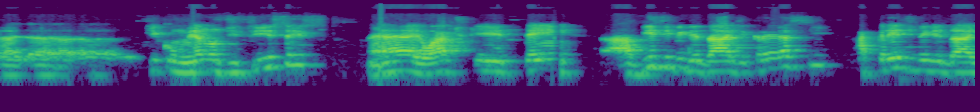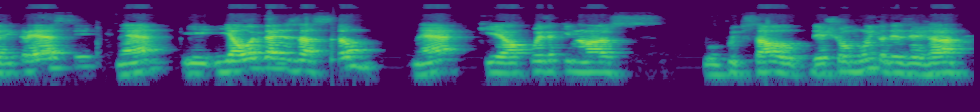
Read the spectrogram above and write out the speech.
uh, ficam menos difíceis, né? Eu acho que tem a visibilidade cresce, a credibilidade cresce, né? E, e a organização né? Que é uma coisa que nós, o futsal deixou muito a desejar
